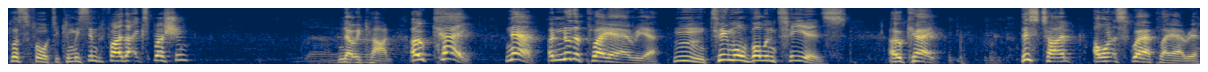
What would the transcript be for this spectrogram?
plus 40. Can we simplify that expression? No, we can't. Okay. Now, another play area. Hmm, two more volunteers. Okay. This time, I want a square play area.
